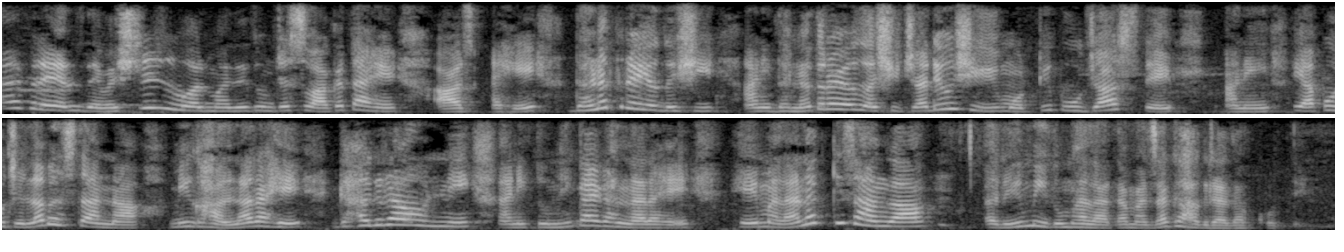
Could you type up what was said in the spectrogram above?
हाय फ्रेंड्स देवश्री वर्ल्डमध्ये तुमचे स्वागत आहे. आज आहे धनत्रयोदशी आणि धनत्रयोदशीच्या दिवशी मोठी पूजा असते आणि या पूजेला बसताना मी घालणार आहे घागरा ओढणी. आणि तुम्ही काय घालणार आहे हे मला नक्की सांगा. अरे मी तुम्हाला आता माझा घागरा दाखवते.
